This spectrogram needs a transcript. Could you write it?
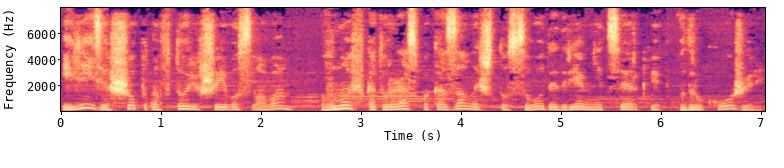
И Лизя, шепотом вторившая его словам, вновь в который раз показалось, что своды древней церкви вдруг ожили.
